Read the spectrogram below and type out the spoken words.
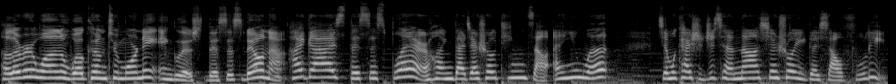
Hello everyone, welcome to Morning English. This is Leona. Hi guys, this is Blair. 欢迎大家收听早安英文。节目开始之前呢，先说一个小福利。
